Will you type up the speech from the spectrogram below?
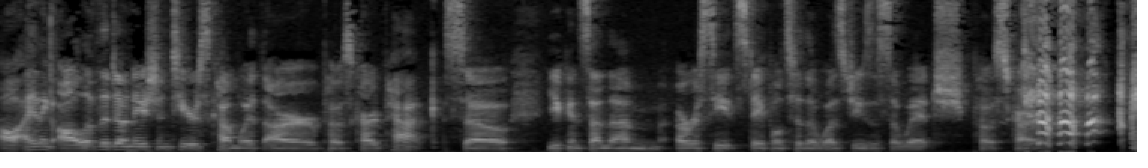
All, I think all of the donation tiers come with our postcard pack, so you can send them a receipt stapled to the "Was Jesus a Witch" postcard.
